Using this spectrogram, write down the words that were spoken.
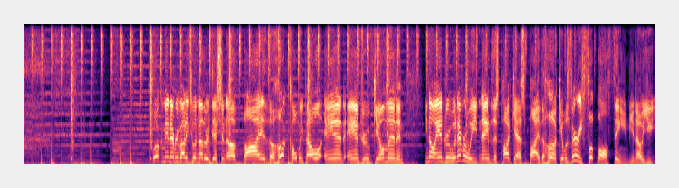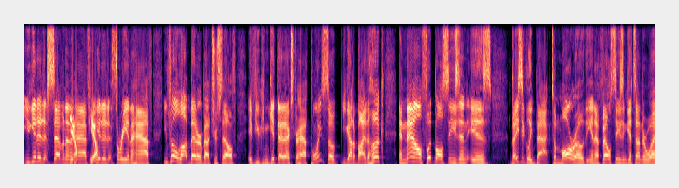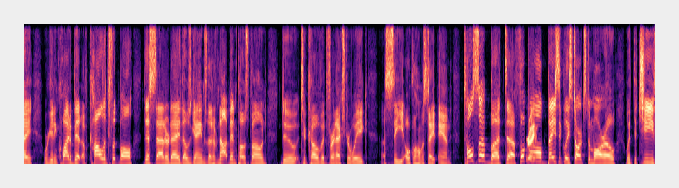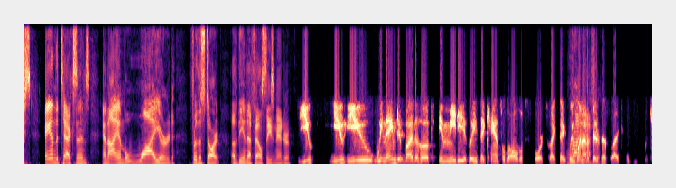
Welcome in, everybody, to another edition of By the Hook. Colby Powell and Andrew Gilman. And you know, Andrew, whenever we named this podcast By the Hook, it was very football themed. You know, you, you get it at seven and a half, you yep. get it at three and a half. You feel a lot better about yourself if you can get that extra half point. So you got to buy the hook. And now football season is basically back. Tomorrow, the NFL season gets underway. We're getting quite a bit of college football this Saturday. Those games that have not been postponed due to COVID for an extra week. Uh, see Oklahoma State and Tulsa. But uh, football basically starts tomorrow with the Chiefs and the Texans. And I am wired for the start of the NFL season, Andrew. You, you, you. We named it by the hook. Immediately, they canceled all of sports. Like they, we Right went out after. of business like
